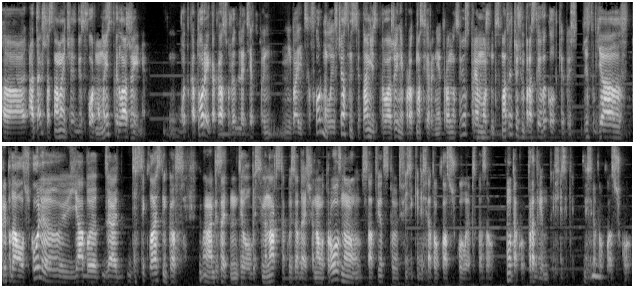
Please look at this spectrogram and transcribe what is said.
А, а дальше основная часть без формул. Но есть приложение, вот которые как раз уже для тех, кто не боится формулы. И в частности, там есть приложение про атмосферу нейтронных звезд. Прям можно посмотреть, очень простые выкладки. То есть, если бы я преподавал в школе, я бы для десятиклассников обязательно делал бы семинар с такой задачей. Она вот ровно соответствует физике 10 класса школы, я бы сказал. Ну, такой продвинутой физики 10 mm-hmm. класса школы.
